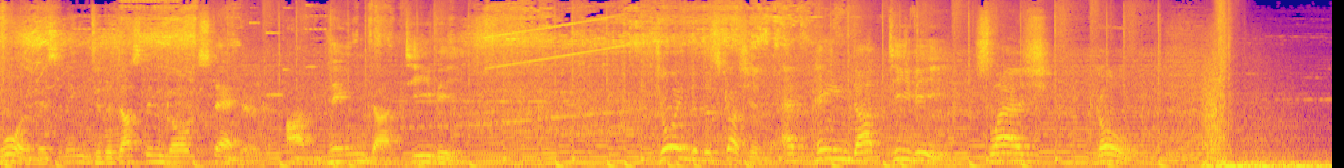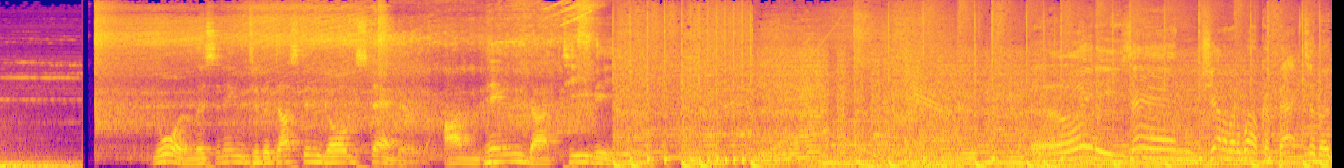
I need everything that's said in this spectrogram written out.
You're listening to the Dustin Gold Standard on Paine.tv. Join the discussion at Paine.tv slash gold. You're listening to the Dustin Gold Standard on Paine.tv. Ladies and gentlemen, welcome back to the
